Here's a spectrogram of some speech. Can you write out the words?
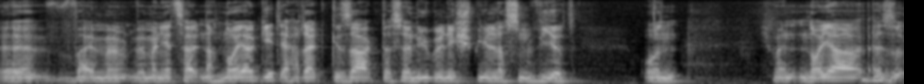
äh, weil man, wenn man jetzt halt nach Neuer geht, er hat halt gesagt, dass er Nübel nicht spielen lassen wird. Und ich meine, Neuer, also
